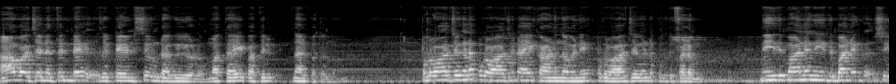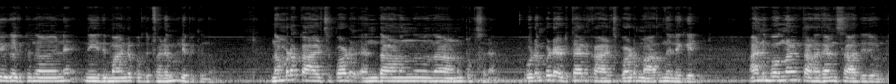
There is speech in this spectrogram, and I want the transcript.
ആ വചനത്തിന്റെ റിട്ടേൺസ് ഉണ്ടാകുകയുള്ളൂ. മത്തായി പത്തിൽ നാൽപ്പത്തൊന്ന്. പ്രവാചകനെ പ്രവാചകനായി കാണുന്നവനെ പ്രവാചകന്റെ പ്രതിഫലം നീതിമാനെ നീതിമാനെ സ്വീകരിക്കുന്നവന് നീതിമാന്റെ പ്രതിഫലം ലഭിക്കുന്നു. നമ്മുടെ കാഴ്ചപ്പാട് എന്താണെന്നതാണ് പ്രശ്നം. ഉടമ്പടി എടുത്താൽ കാഴ്ചപ്പാട് മാറുന്നില്ലെങ്കിൽ അനുഭവങ്ങൾ തളരാൻ സാധ്യതയുണ്ട്.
